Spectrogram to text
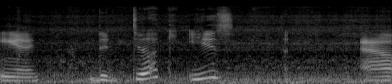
and the duck is out.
